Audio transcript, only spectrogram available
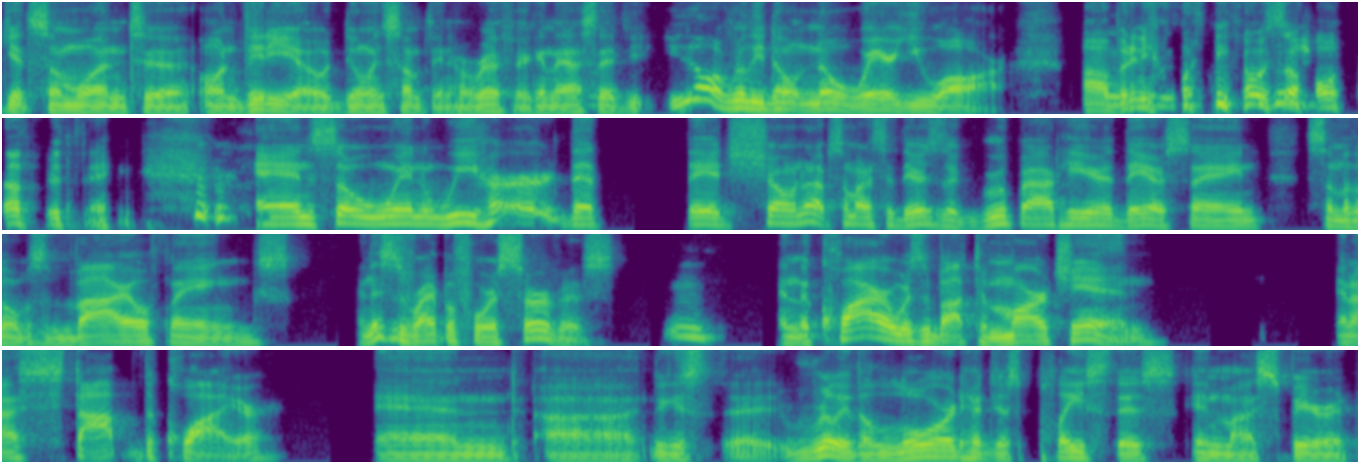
get someone to on video doing something horrific. And I said, you all really don't know where you are. Uh, but anyway, that was a whole other thing. And so when we heard that they had shown up, somebody said, there's a group out here. They are saying some of those vile things. And this is right before a service. Mm. And the choir was about to march in. And I stopped the choir and uh, because uh, really the Lord had just placed this in my spirit,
